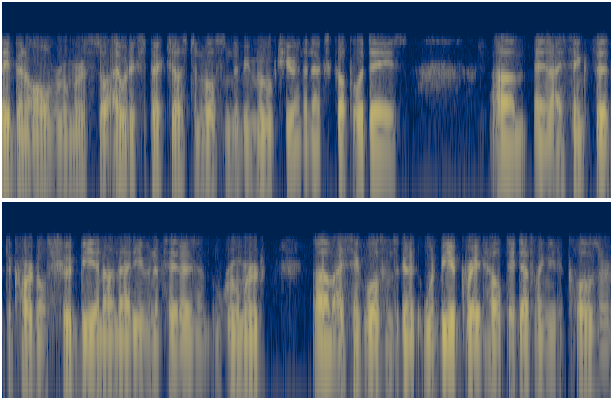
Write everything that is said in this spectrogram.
They've been all rumors, so I would expect Justin Wilson to be moved here in the next couple of days. Um, and I think that the Cardinals should be in on that, even if it isn't rumored. Um, I think Wilson's going would be a great help. They definitely need a closer,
